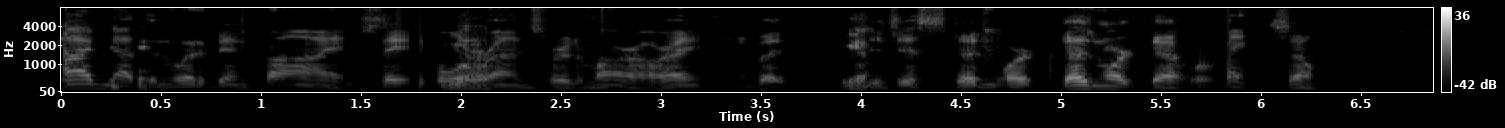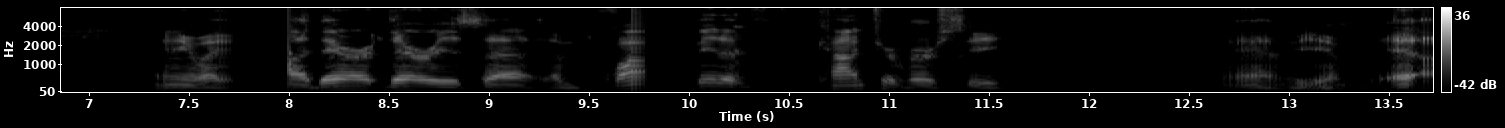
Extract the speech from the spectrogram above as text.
five nothing would have been fine. Save four yeah. runs for tomorrow, right? But it just doesn't work. Doesn't work that way. So anyway, uh, there there is uh, quite a bit of controversy. Uh, yeah, uh,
